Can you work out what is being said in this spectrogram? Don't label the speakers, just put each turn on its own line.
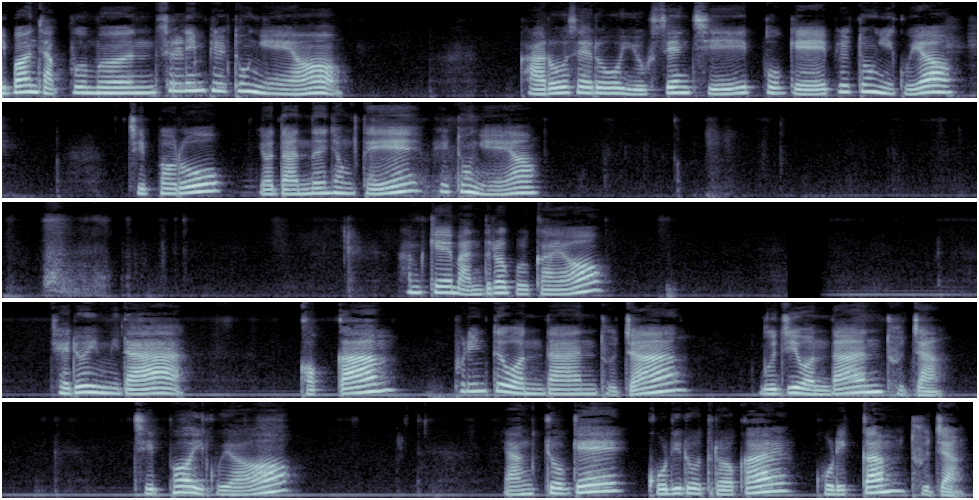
이번 작품은 슬림 필통이에요. 가로 세로 6cm 폭의 필통이고요. 지퍼로 여닫는 형태의 필통이에요. 함께 만들어 볼까요? 재료입니다. 겉감, 프린트 원단 2장, 무지 원단 2장, 지퍼이고요. 양쪽에 고리로 들어갈 고리감 2장.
